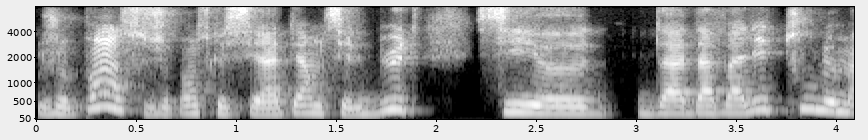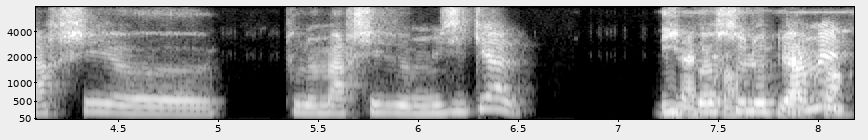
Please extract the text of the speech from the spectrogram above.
je pense, je pense que c'est à terme, c'est le but, c'est euh, d'avaler tout le marché, euh, tout le marché musical. Ils peuvent se le permettre.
